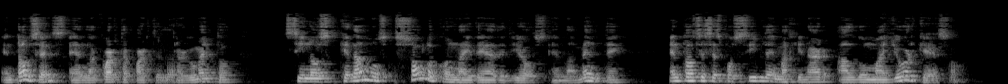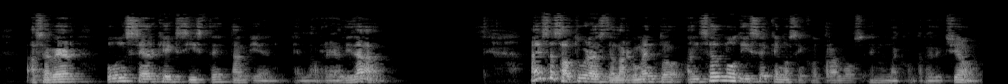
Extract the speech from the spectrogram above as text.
Entonces, en la cuarta parte del argumento, si nos quedamos solo con la idea de Dios en la mente, entonces es posible imaginar algo mayor que eso, a saber, un ser que existe también en la realidad. A esas alturas del argumento, Anselmo dice que nos encontramos en una contradicción.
